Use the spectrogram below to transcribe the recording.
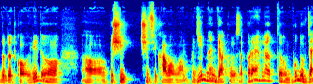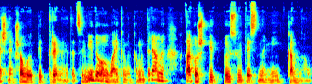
додаткове відео. Пишіть. Чи цікаво вам подібне? Дякую за перегляд. Буду вдячний, якщо ви підтримаєте це відео лайками, коментарями, а також підписуйтесь на мій канал.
